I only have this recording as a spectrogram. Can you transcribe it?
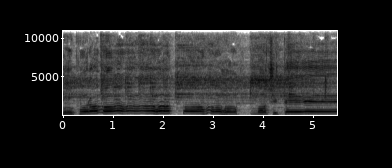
心と持ちて。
